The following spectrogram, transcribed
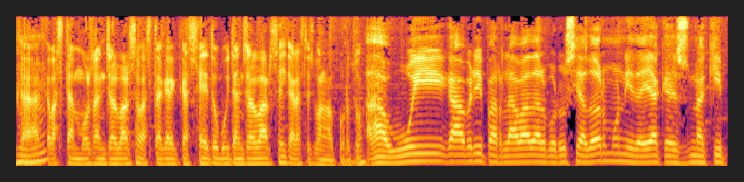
que, que va estar molts anys al Barça, va estar crec que 7 o 8 anys al Barça i que ara està jugant al Porto. Avui Gabri parlava del Borussia Dortmund i deia que és un equip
